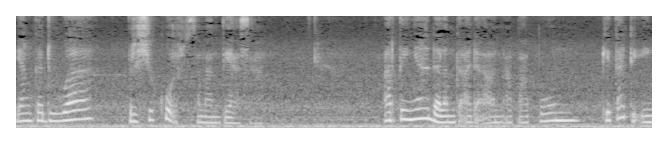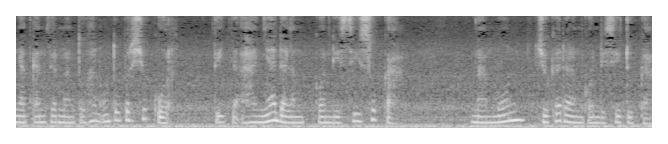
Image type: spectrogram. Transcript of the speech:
Yang kedua, bersyukur senantiasa. Artinya, dalam keadaan apa pun, kita diingatkan firman Tuhan untuk bersyukur, tidak hanya dalam kondisi suka, namun juga dalam kondisi duka.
